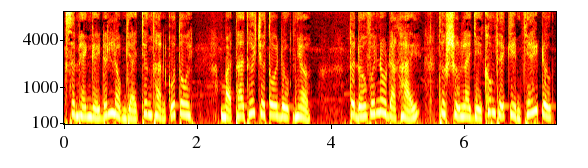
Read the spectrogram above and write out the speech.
Xin hãy nghĩ đến lòng dạ chân thành của tôi. Mà tha thứ cho tôi được nhờ. Tôi đối với Nô Đạt Hải, Thật sự là gì không thể kiềm chế được.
